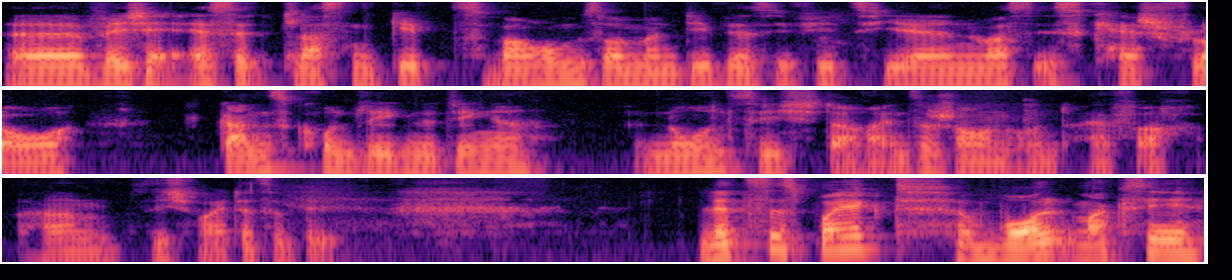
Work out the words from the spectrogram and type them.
äh, welche Asset-Klassen gibt es, warum soll man diversifizieren, was ist Cashflow, ganz grundlegende Dinge. Lohnt sich da reinzuschauen und einfach ähm, sich weiterzubilden. Letztes Projekt, Vault Maxi,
